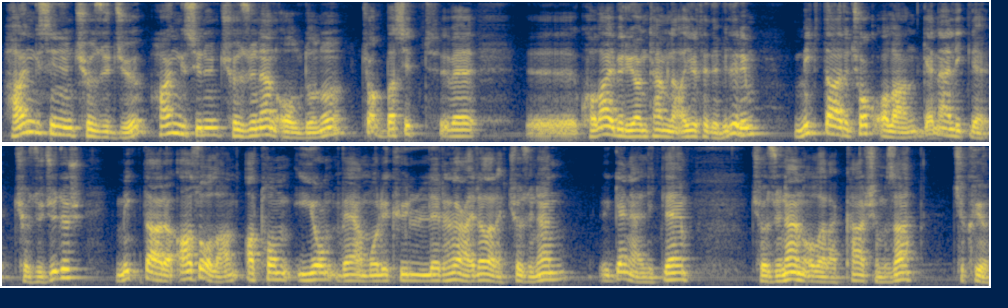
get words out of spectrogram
hangisinin çözücü, hangisinin çözünen olduğunu çok basit ve e, kolay bir yöntemle ayırt edebilirim. Miktarı çok olan genellikle çözücüdür. Miktarı az olan atom, iyon veya moleküllerine ayrılarak çözünen genellikle çözünen olarak karşımıza çıkıyor.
